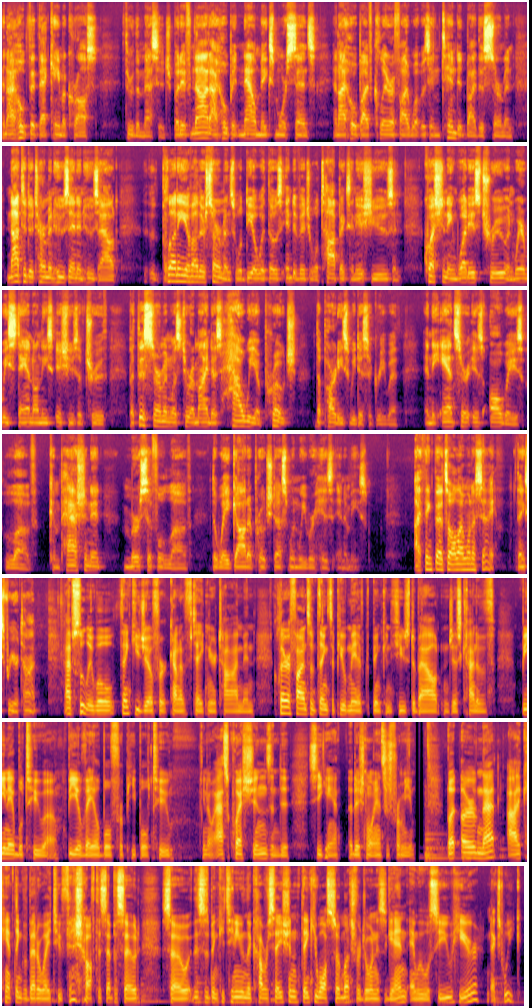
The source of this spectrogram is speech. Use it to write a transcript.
And I hope that that came across through the message. But if not, I hope it now makes more sense, and I hope I've clarified what was intended by this sermon, not to determine who's in and who's out. Plenty of other sermons will deal with those individual topics and issues and questioning what is true and where we stand on these issues of truth. But this sermon was to remind us how we approach the parties we disagree with. And the answer is always love compassionate, merciful love, the way God approached us when we were his enemies. I think that's all I want to say. Thanks for your time. Absolutely. Well, thank you, Joe, for kind of taking your time and clarifying some things that people may have been confused about and just kind of being able to uh, be available for people to you know, ask questions and to seek an- additional answers from you. But other than that, I can't think of a better way to finish off this episode. So this has been continuing the conversation. Thank you all so much for joining us again, and we will see you here next week.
